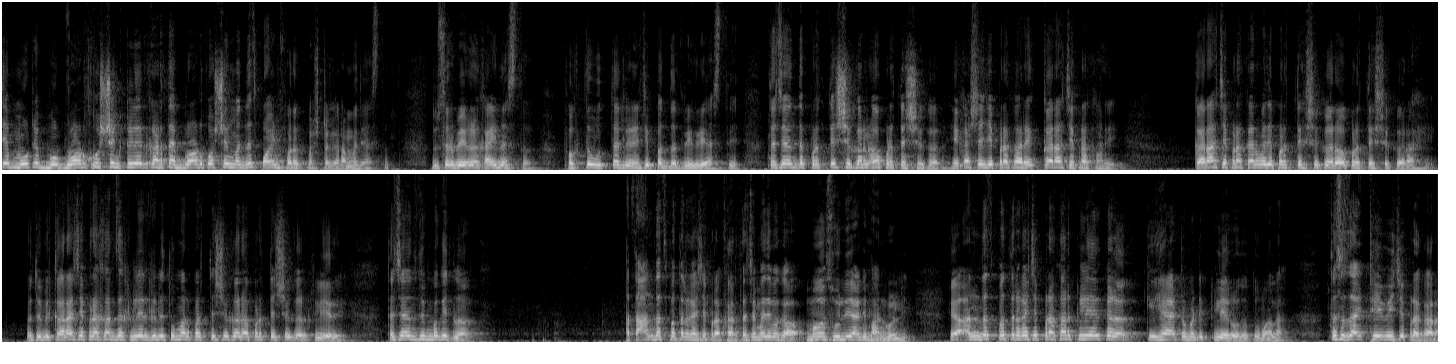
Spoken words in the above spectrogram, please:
ते मोठे ब्रॉड क्वेश्चन क्लिअर करताय ब्रॉड क्वेश्चनमधलेच पॉईंट फरक स्पष्ट करामध्ये असतात. दुसरं वेगळं काही नसतं. फक्त उत्तर लिहिण्याची पद्धत वेगळी असते. त्याच्यानंतर प्रत्यक्ष कर अप्रत्यक्ष कर. हे कशाचे प्रकार आहे? कराचे प्रकार आहे. कराचे प्रकारमध्ये प्रत्यक्ष कर अप्रत्यक्ष कर आहे. मग तुम्ही कराचे प्रकार जर क्लिअर केले तुम्हाला प्रत्यक्ष कर अप्रत्यक्ष कर क्लिअर आहे. त्याच्यानंतर तुम्ही बघितलं आता अंदाजपत्रकाचे प्रकार. त्याच्यामध्ये बघा महसुली आणि भांडवली. हे अंदाजपत्रकाचे प्रकार क्लिअर केलं की हे ऑटोमॅटिक क्लिअर होतं तुम्हाला. तसंच आहे ठेवीचे प्रकार.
